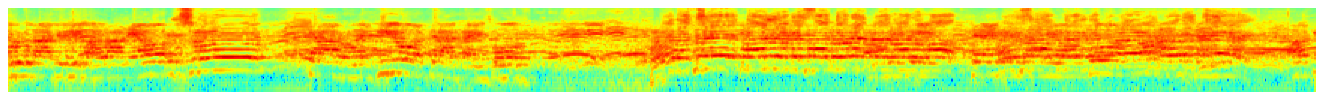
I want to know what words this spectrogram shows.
गुरु काशी भगवान ने और इसको चार हो गए ज़ीरो और चार का स्कोर बहुत अच्छे तालियों के साथ हो रहा है और पहलवानों देखिए, का जय बहुत हिंद और दो साथ अंक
